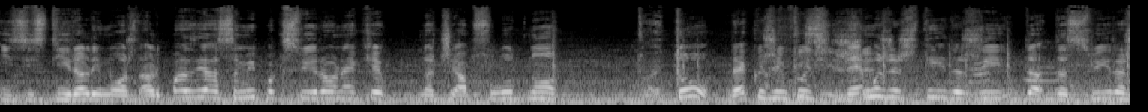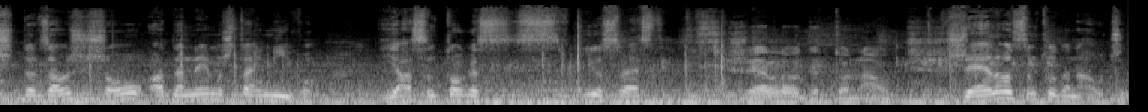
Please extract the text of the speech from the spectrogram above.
insistirali možda, ali pazi, ja sam ipak svirao neke, znači, apsolutno, to je to. Rekao je Živković, ne že- možeš ti da, ži, da, da sviraš, da završiš ovo, a da nemaš taj nivo. Ja sam toga bio svestan. ti si želeo da to naučiš. Želeo sam to da naučim.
